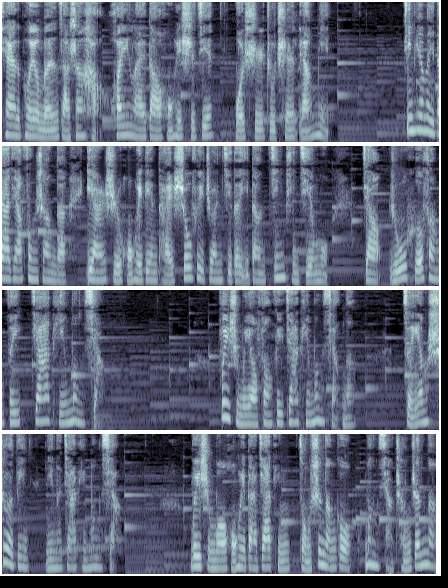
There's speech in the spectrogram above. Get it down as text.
亲爱的朋友们，早上好，欢迎来到红会时间，我是主持人梁敏。今天为大家奉上的依然是红会电台收费专辑的一档精品节目，叫《如何放飞家庭梦想》。为什么要放飞家庭梦想呢？怎样设定您的家庭梦想？为什么红会大家庭总是能够梦想成真呢？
